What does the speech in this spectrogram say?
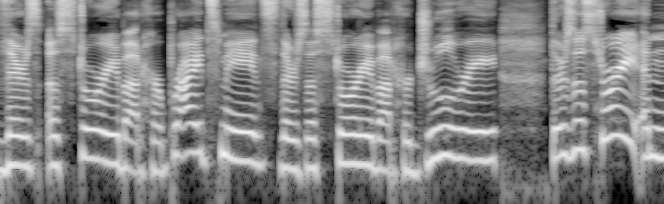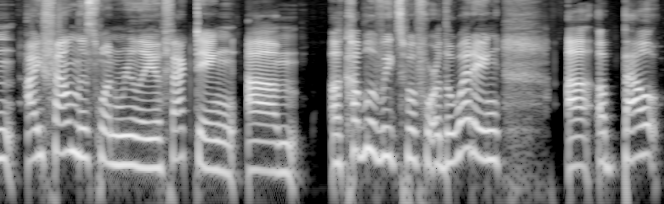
There's a story about her bridesmaids. There's a story about her jewelry. There's a story, and I found this one really affecting. Um, a couple of weeks before the wedding, uh, about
